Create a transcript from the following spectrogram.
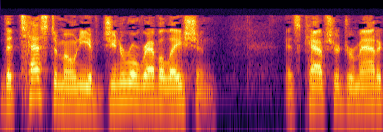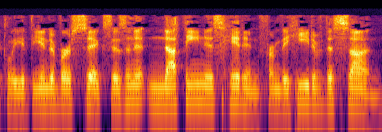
the testimony of general revelation. It's captured dramatically at the end of verse 6, isn't it? Nothing is hidden from the heat of the sun.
